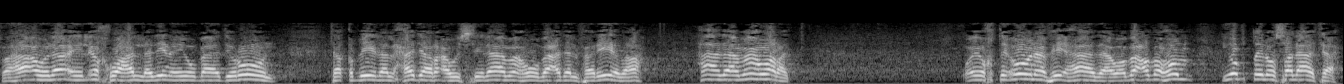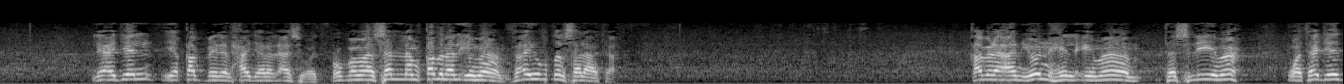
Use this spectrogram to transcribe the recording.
فهؤلاء الإخوة الذين يبادرون تقبيل الحجر أو استلامه بعد الفريضة هذا ما ورد. ويخطئون في هذا وبعضهم يبطل صلاته. لأجل يقبل الحجر الأسود. ربما سلم قبل الإمام فيبطل صلاته؟ قبل أن ينهي الإمام تسليمه وتجد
